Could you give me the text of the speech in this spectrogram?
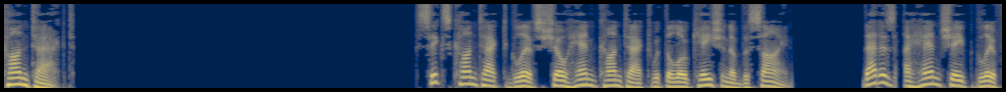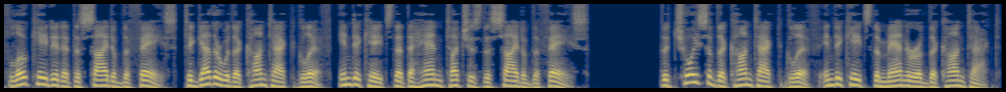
Contact Six contact glyphs show hand contact with the location of the sign. That is, a hand-shaped glyph located at the side of the face, together with a contact glyph, indicates that the hand touches the side of the face. The choice of the contact glyph indicates the manner of the contact.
